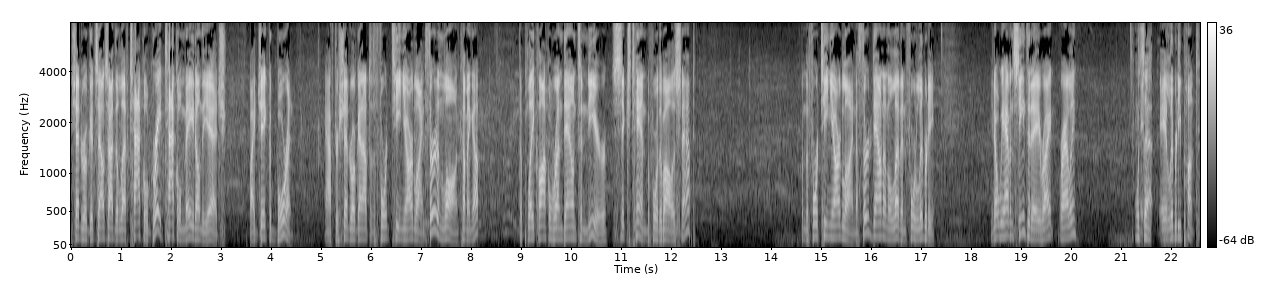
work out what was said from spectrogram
Shedro gets outside the left tackle. Great tackle made on the edge by Jacob Boren after Shedro got out to the 14 yard line. Third and long coming up. The play clock will run down to near 6:10 before the ball is snapped. From the 14 yard line, a third down and 11 for Liberty. You know what we haven't seen today, right, Riley? What's a, that? A Liberty punt.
